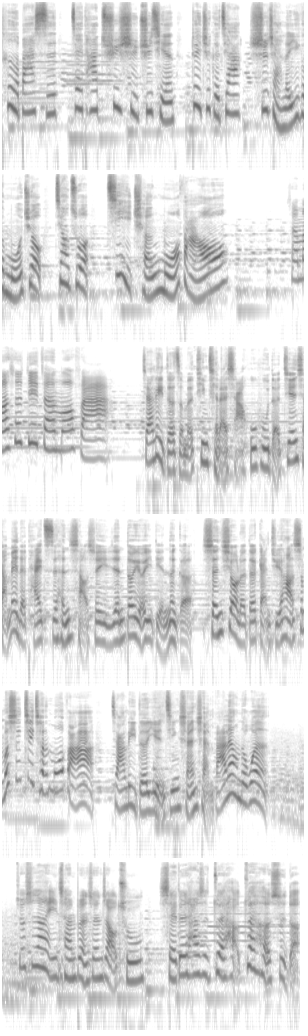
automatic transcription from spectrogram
特巴斯在他去世之前，对这个家施展了一个魔咒，叫做继承魔法哦。什么是继承魔法？加利德怎么听起来傻乎乎的？今天小妹的台词很少，所以人都有一点那个生锈了的感觉哈。什么是继承魔法啊？加利德眼睛闪闪发亮的问：“就是让遗产本身找出谁对他是最好、最合适的。”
